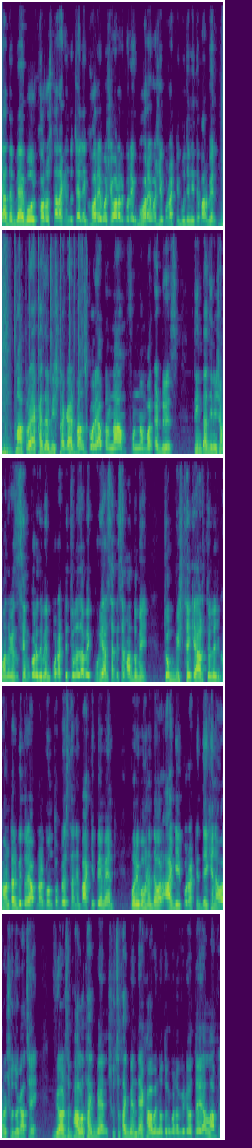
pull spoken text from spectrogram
যাদের ব্যয়বহুল খরচ, তারা কিন্তু চাইলে ঘরে বসে অর্ডার করে, ঘরে বসে প্রোডাক্টটি বুঝে নিতে পারবেন। মাত্র এক হাজার বিশ টাকা অ্যাডভান্স করে আপনার নাম ফোন নাম্বার অ্যাড্রেস তিনটা জিনিস আমাদের কাছে সেন্ড করে দিবেন। প্রোডাক্টটি চলে যাবে কুরিয়ার সার্ভিসের মাধ্যমে। চব্বিশ থেকে আটচল্লিশ ঘণ্টার ভিতরে আপনার গন্তব্যস্থানে বাকি পেমেন্ট পরিবহনে দেওয়ার আগেই প্রোডাক্টটি দেখে নেওয়ারও সুযোগ আছে। ভিউয়ার্স ভালো থাকবেন, সুস্থ থাকবেন। দেখা হবে নতুন কোনো ভিডিওতে আল্লাহ হাফেজ।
